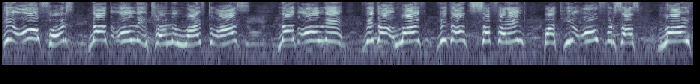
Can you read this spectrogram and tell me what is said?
He offers not only eternal life to us, not only without life without suffering, but He offers us life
